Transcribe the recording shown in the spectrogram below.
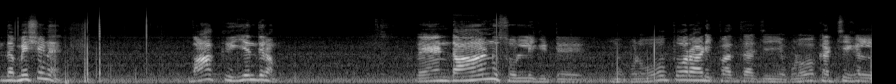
இந்த மிஷினு வாக்கு இயந்திரம். வேண்டான்னு சொல்லிக்கிட்டு எவ்வளோ போராடி பார்த்தாச்சு எவ்வளோ கட்சிகள்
